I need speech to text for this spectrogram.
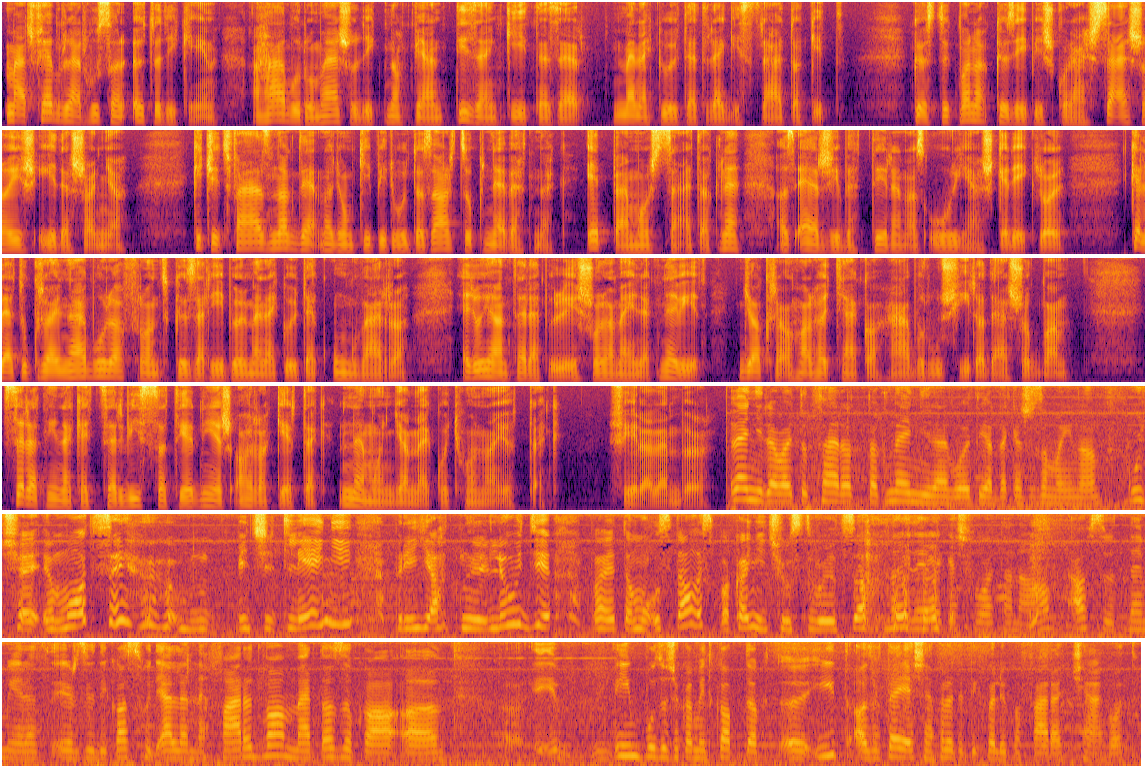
Már február 25-én, a háború második napján 12 ezer menekültet regisztráltak itt. Köztük van a középiskolás Szása és édesanyja. Kicsit fáznak, de nagyon kipirult az arcuk, nevetnek. Éppen most szálltak le az Erzsébet téren az óriás kerékről. Kelet-Ukrajnából a front közeléből menekültek Ungvárra, egy olyan településről, amelynek nevét gyakran hallhatják a háborús híradásokban. Szeretnének egyszer visszatérni, és arra kértek, ne mondja meg, hogy honnan jöttek félelemből. Mennyire vagytok fáradtak, mennyire volt érdekes az a mai nap? Куча эмоций, впечатлений, приятные люди, поэтому усталость пока не чувствуется. Nagyon érdekes volt a nap. Abszolút nem érez, érződik az, hogy el lenne fáradva, mert azok a, a impulzusok, amit kaptak itt, azok teljesen felejtetik velük a fáradtságot.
